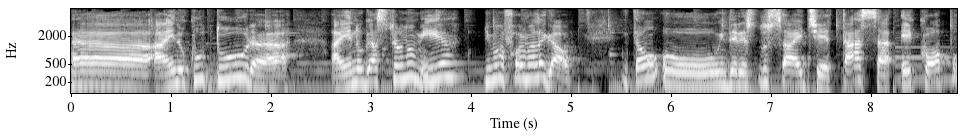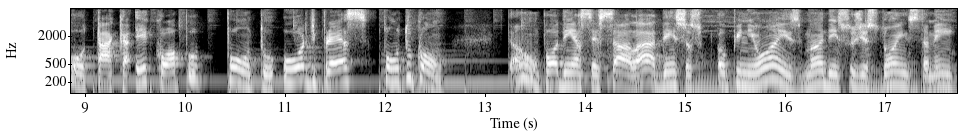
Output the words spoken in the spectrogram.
a, a enocultura, a enogastronomia de uma forma legal. Então, o endereço do site é taçaecopo ou tacaecopo.wordpress.com. Então, podem acessar lá, deem suas opiniões, mandem sugestões também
